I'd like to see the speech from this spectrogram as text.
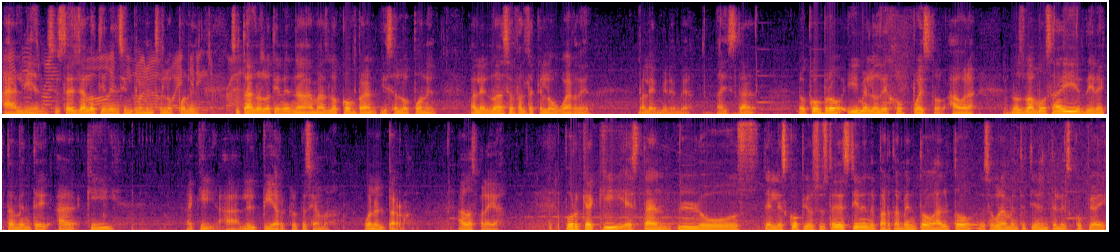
Alien. Si ustedes ya lo tienen, simplemente se lo ponen. Si todavía no lo tienen, nada más lo compran y se lo ponen, ¿vale? No hace falta que lo guarden, ¿vale? Miren, vean, ahí está. Lo compro y me lo dejo puesto. Ahora, nos vamos a ir directamente aquí, aquí, al Pierre, creo que se llama. Bueno, el perro vamos para allá. Porque aquí están los telescopios. Si ustedes tienen departamento alto, seguramente tienen telescopio ahí.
